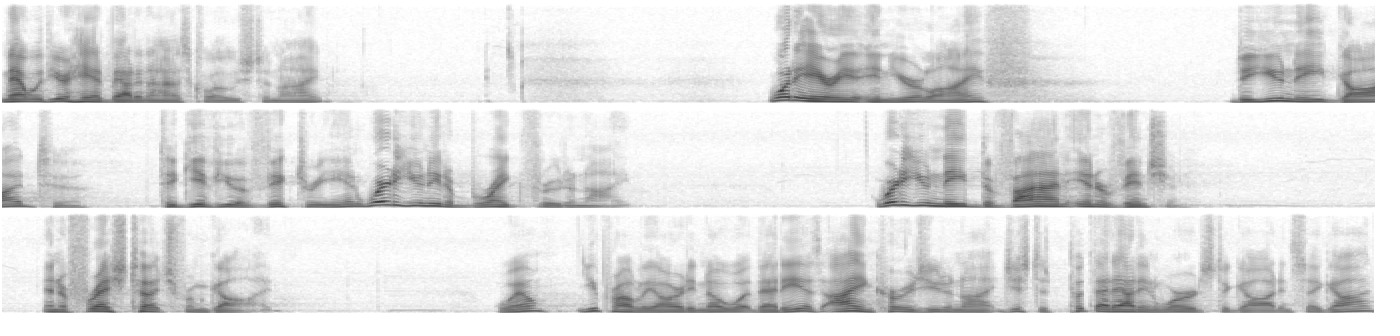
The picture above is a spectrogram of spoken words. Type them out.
Now, with your head bowed and eyes closed tonight, what area in your life do you need God to, to give you a victory in? Where do you need a breakthrough tonight? Where do you need divine intervention? and a fresh touch from God? Well, you probably already know what that is. I encourage you tonight just to put that out in words to God and say, God,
